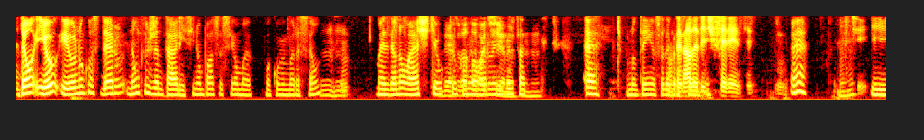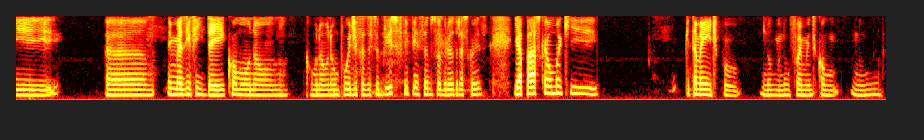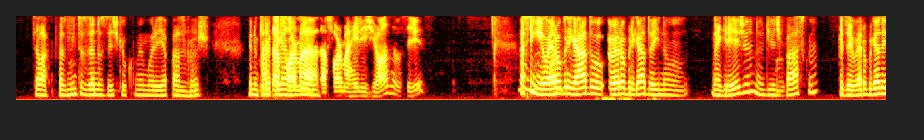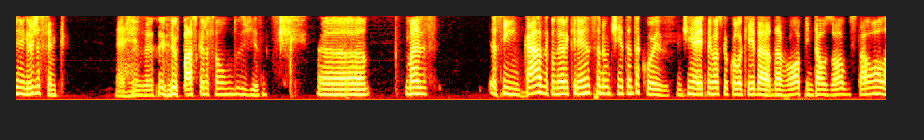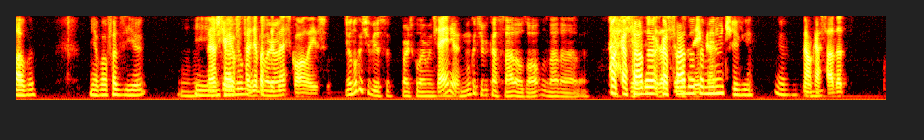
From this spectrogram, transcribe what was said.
Então, eu, eu não considero. Não que o jantar em si não possa ser uma, uma comemoração, Uhum. mas eu não acho que eu, que eu comemoro o aniversário. Uhum. Tipo, não tenho não celebração. tem nada de assim. diferente. É, Uhum. Sim. e. mas enfim, daí como não. Como não, não pude fazer sobre isso, fiquei pensando sobre outras coisas. E a Páscoa é uma que. Que também, tipo, não, não foi muito como. sei lá, faz muitos anos desde que eu comemorei a Páscoa, Uhum. eu acho. Eu não queria Mas da pegar forma, nada. da forma religiosa, você diz? Assim, eu era obrigado, eu era obrigado a ir no, na igreja no dia de Páscoa. Quer dizer, eu era obrigado a ir na igreja sempre. É. Mas, o Páscoa era só um dos dias, né? Ah, mas, assim, em casa, quando eu era criança, não tinha tanta coisa. Não tinha esse negócio que eu coloquei da, da avó pintar os ovos e tal, rolava. Minha avó fazia. Uhum. E Eu acho que eu eu- fazia bastante legal. na escola isso. Eu nunca tive isso, particularmente. Sério? Nunca tive caçada aos ovos, nada, nada. Não, caçada, geração caçada eu também cara. não tive. Não, caçada.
